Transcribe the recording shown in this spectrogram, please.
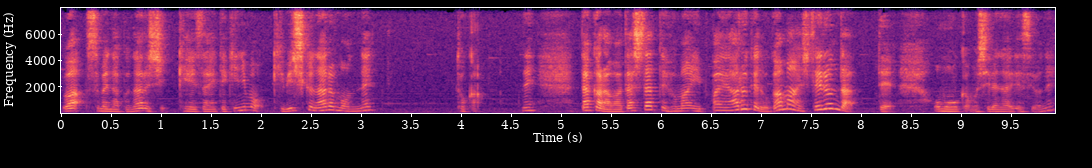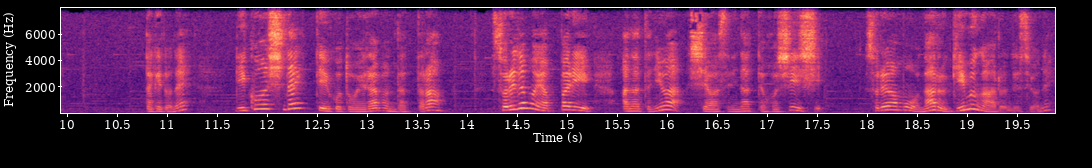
は住めなくなるし経済的にも厳しくなるもんねとかね、だから私だって不満いっぱいあるけど我慢してるんだって思うかもしれないですよね。だけどね離婚しないっていうことを選ぶんだったらそれでもやっぱりあなたには幸せになってほしいしそれはもうなる義務があるんですよね。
